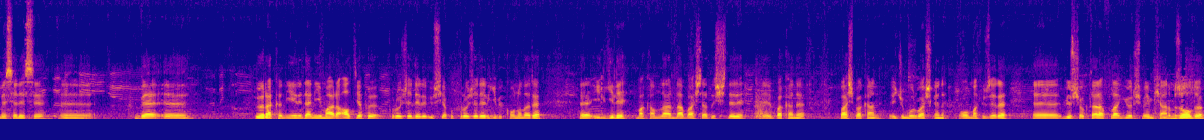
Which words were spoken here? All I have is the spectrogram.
meselesi ve Irak'ın yeniden imarı, altyapı projeleri, üst yapı projeleri gibi konuları e, ilgili makamlarla başta Dışişleri e, Bakanı, Başbakan, e, Cumhurbaşkanı olmak üzere birçok tarafla görüşme imkanımız oldu.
